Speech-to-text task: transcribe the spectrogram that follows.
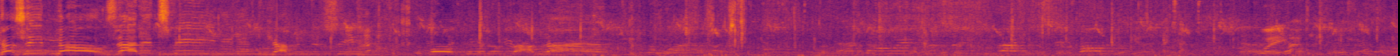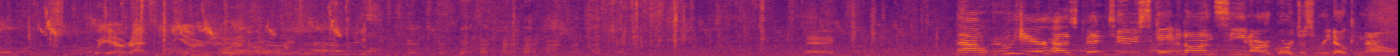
Cause he knows that it's me he didn't come to see the bullshit about life. Oui. Oui, un racine, un Okay. Now, who here has been to, skated on, seen our gorgeous Rideau Canal?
